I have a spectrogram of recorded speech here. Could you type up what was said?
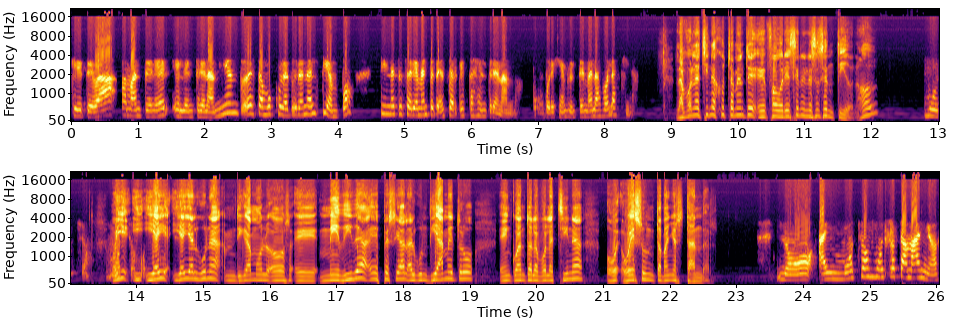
que te va a mantener el entrenamiento de esta musculatura en el tiempo sin necesariamente pensar que estás entrenando, como por ejemplo el tema de las bolas chinas. Las bolas chinas justamente eh, favorecen en ese sentido, ¿no? Mucho. Oye, y, hay, ¿y hay alguna, digamos, eh, medida especial, algún diámetro en cuanto a las bolas chinas o, es un tamaño estándar? No, hay muchos, muchos tamaños.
